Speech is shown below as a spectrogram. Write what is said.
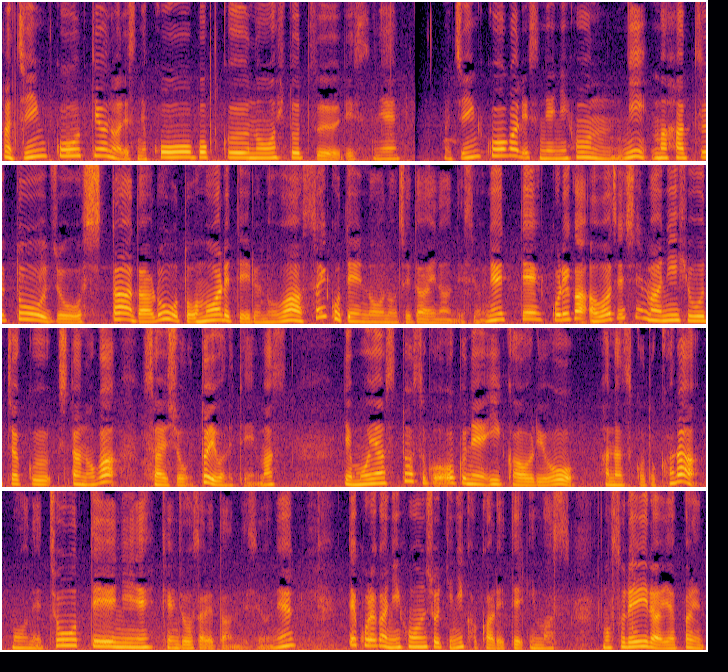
まあ、人工っていうのはですね香木の一つですね。人口がですね日本に、初登場しただろうと思われているのは推古天皇の時代なんですよね。でこれが淡路島に漂着したのが最初と言われています。で燃やすとすごくねいい香りを放つことからもうね朝廷にね献上されたんですよね。でこれが日本書紀に書かれていますもうそれ以来やっぱり、ね、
